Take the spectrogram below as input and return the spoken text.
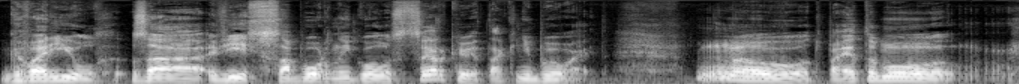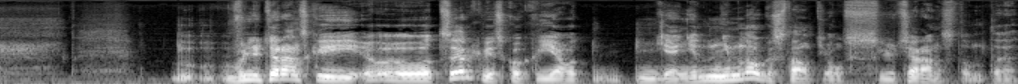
говорил за весь соборный голос церкви, так не бывает. Ну, вот, поэтому в лютеранской э, церкви, сколько я вот, я не, немного сталкивался с лютеранством-то,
